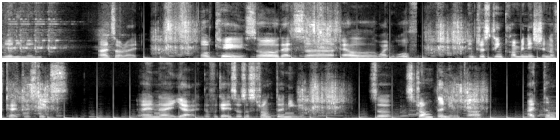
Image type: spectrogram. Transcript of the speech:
nearly, nearly. That's alright. Okay, so that's uh, L White Wolf. Interesting combination of characteristics. And uh, yeah, don't forget it's also strong turning. Eh? So, strong turning car. Item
